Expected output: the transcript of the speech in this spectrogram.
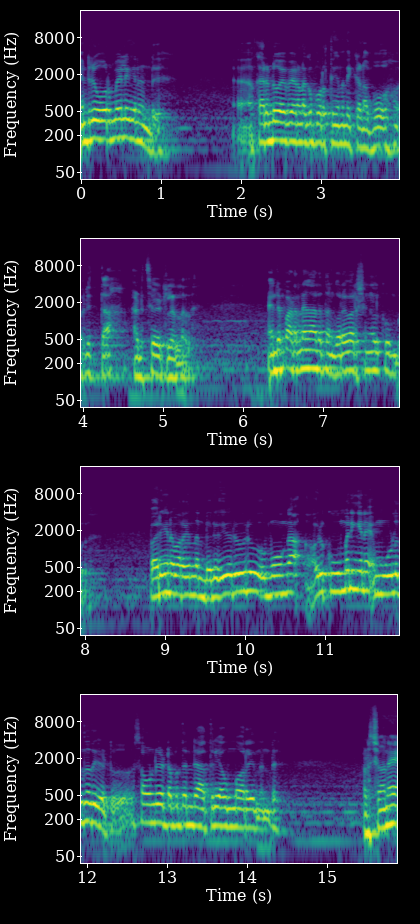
എന്റെ ഒരു ഓർമ്മയിൽ ഇങ്ങനെ ഉണ്ട്. കറണ്ട് പോയപ്പോൾ ഞങ്ങളൊക്കെ പുറത്തിങ്ങനെ നിൽക്കണം. അപ്പോൾ ഒരുത്ത അടുത്ത വീട്ടിലുള്ളത്. എന്റെ പഠനകാലത്താണ് കുറേ വർഷങ്ങൾക്ക് മുമ്പ്. അപ്പോൾ അവരിങ്ങനെ പറയുന്നുണ്ട് ഒരു ഒരു ഒരു മൂങ്ങ ഒരു കൂമൻ ഇങ്ങനെ മൂളുന്നത് കേട്ടു. സൗണ്ട് കേട്ടപ്പോൾ തന്നെ രാത്രിയാവുമ്പോൾ പറയുന്നുണ്ട് അടച്ചോനെ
